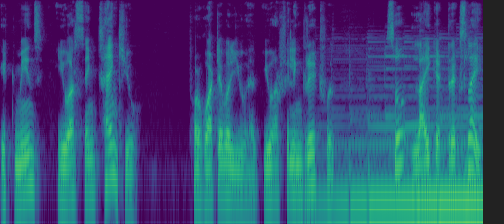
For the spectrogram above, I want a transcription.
it means you are saying thank you for whatever you have. You are feeling grateful. So like attracts like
